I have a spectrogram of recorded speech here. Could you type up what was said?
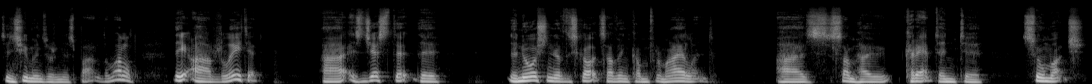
since humans were in this part of the world. They are related. Uh, it's just that the the notion of the Scots having come from Ireland has somehow crept into so much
